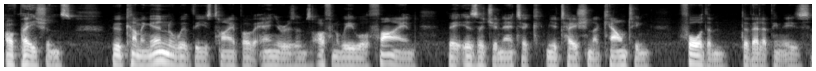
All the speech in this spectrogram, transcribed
of patients who are coming in with these type of aneurysms, often we will find there is a genetic mutation accounting for them developing these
